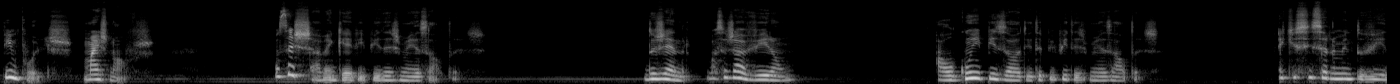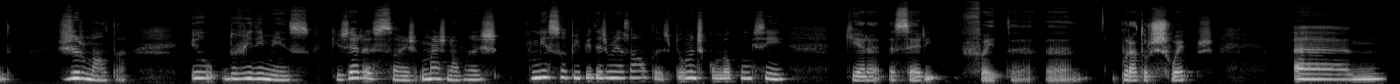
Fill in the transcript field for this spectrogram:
Pimpolhos, mais novos. Vocês sabem que é pipi das meias altas? Do género, vocês já viram algum episódio da pipi das meias altas? É que eu sinceramente duvido. Juro, malta. Eu duvido imenso que as gerações mais novas conheçam a pipi das meias altas. Pelo menos como eu conheci. Que era a série feita uh, por atores suecos um,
